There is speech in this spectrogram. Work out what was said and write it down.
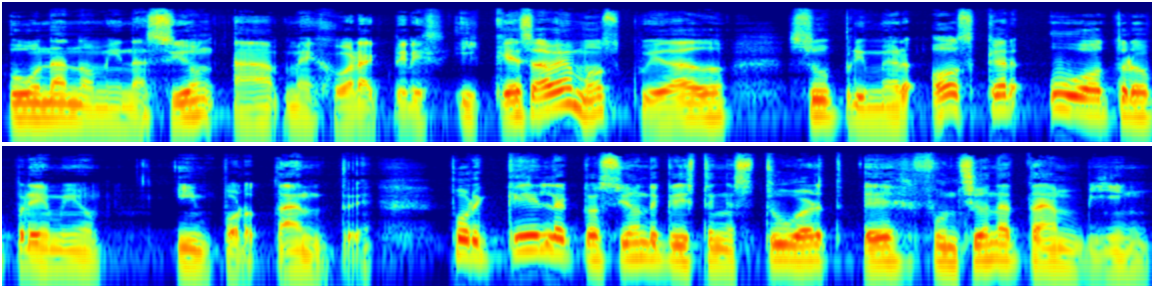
una nominación a Mejor Actriz. ¿Y que sabemos? Cuidado, su primer Oscar u otro premio importante. ¿Por qué la actuación de Kristen Stewart funciona tan bien?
